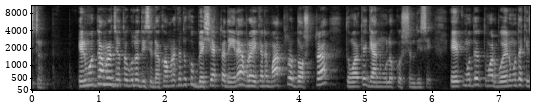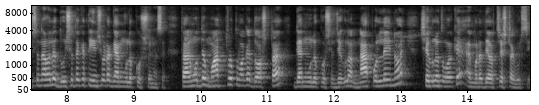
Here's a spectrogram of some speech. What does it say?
স্টার এর মধ্যে আমরা যতগুলো দিছি, দেখো আমরা কিন্তু খুব বেশি একটা দিই না আমরা এখানে মাত্র দশটা তোমাকে জ্ঞানমূলক কোশ্চেন দিছি। এর মধ্যে তোমার বইয়ের মধ্যে কিছু না হলে দুইশো থেকে তিনশোটা জ্ঞানমূলক কোশ্চেন আছে। তার মধ্যে মাত্র তোমাকে দশটা জ্ঞানমূলক কোশ্চেন যেগুলো না পড়লেই নয়, সেগুলো তোমাকে আমরা দেওয়ার চেষ্টা করছি।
